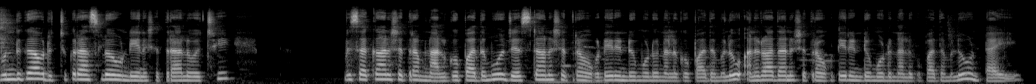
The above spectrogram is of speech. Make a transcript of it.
ముందుగా వృశ్చిక రాశిలో ఉండే నక్షత్రాలు వచ్చి విశాఖ నక్షత్రం నాలుగో పదము జ్యేష్ఠ నక్షత్రం ఒకటి రెండు మూడు నాలుగు పదములు అనురాధ నక్షత్రం ఒకటి రెండు మూడు నాలుగు పదములు ఉంటాయి.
